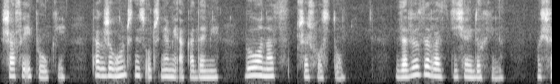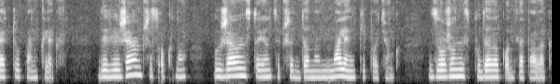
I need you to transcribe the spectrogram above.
szafy i półki. Także łącznie z uczniami akademii było nas przeszło stu. Zawiozę was dzisiaj do Chin, oświadczył pan Kleks. Gdy wyjrzałem przez okno, ujrzałem stojący przed domem maleńki pociąg, złożony z pudełek od zapałek,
